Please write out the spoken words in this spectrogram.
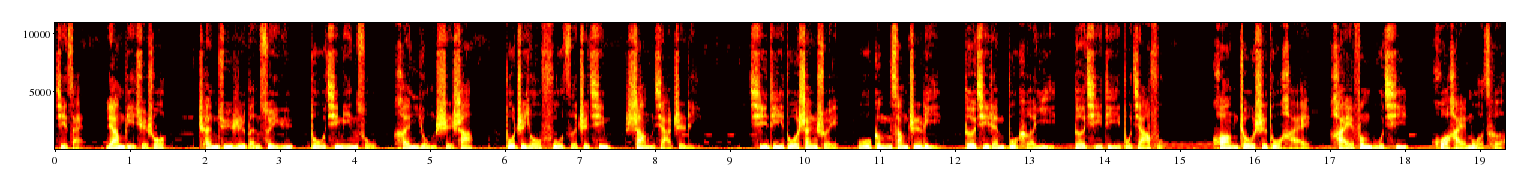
记载，良弼却说：“臣居日本岁余，睹其民俗，很勇嗜杀。”不知有父子之亲，上下之礼。其地多山水，无耕桑之力，得其人不可易，得其地不加富。况周师渡海，海风无期，祸害莫测。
